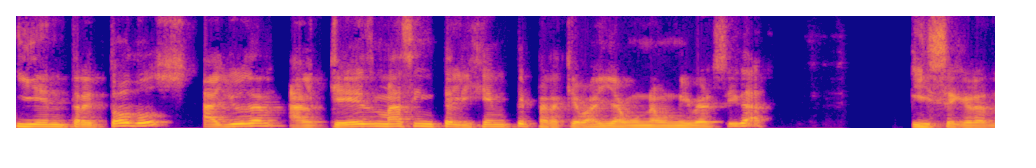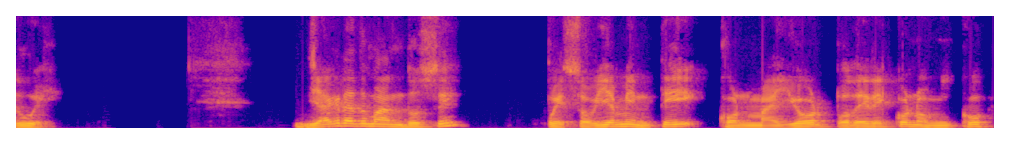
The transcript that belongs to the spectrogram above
y entre todos ayudan al que es más inteligente para que vaya a una universidad y se gradúe. Ya graduándose, pues obviamente con mayor poder económico,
